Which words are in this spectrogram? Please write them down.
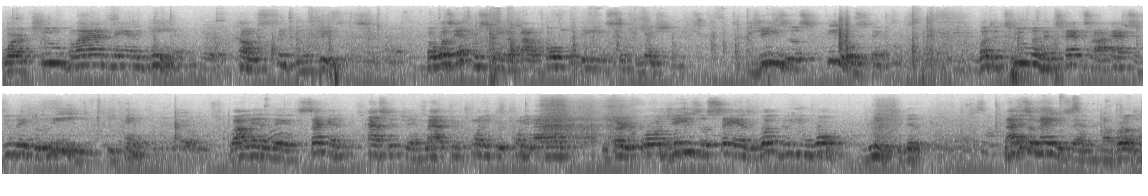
where two blind men again come seeking Jesus. But what's interesting about both of these situations, Jesus heals them. But the two in the text are asked, do they believe he came? While in the second passage in Matthew 20 through 29 through 34, Jesus says, what do you want me to do? Now it's amazing, my brothers and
